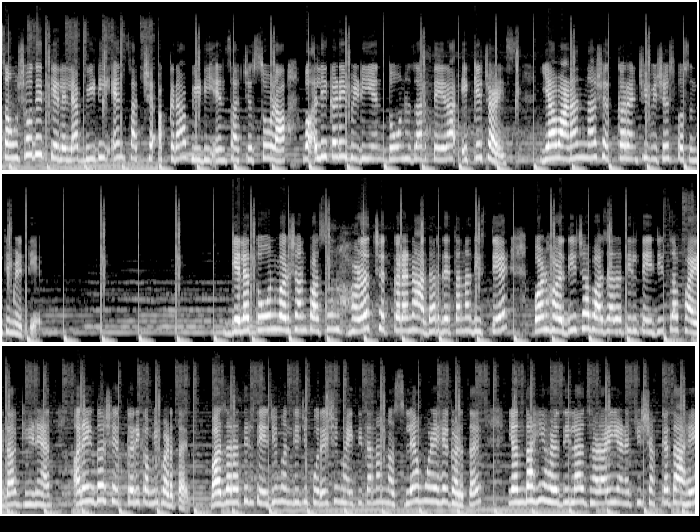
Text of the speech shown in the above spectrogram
संशोधित केलेल्या बी डी एन सातशे अकरा बी डी एन सातशे सोळा व अलीकडे बी डी एन दोन हजार तेरा एक्केचाळीस. या वाणांना शेतकऱ्यांची विशेष पसंती मिळते गेल्या दोन वर्षांपासून हळद शेतकऱ्यांना आधार देताना दिसते पण हळदीच्या बाजारातील तेजीचा फायदा घेण्यात अनेकदा शेतकरी कमी पडत आहेत बाजारातील तेजी मंदीची पुरेशी माहिती त्यांना नसल्यामुळे हे घडतंय यंदाही हळदीला झळाळी येण्याची शक्यता आहे.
